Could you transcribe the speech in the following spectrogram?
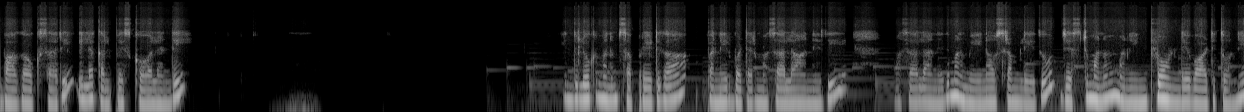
బాగా ఒకసారి ఇలా కలిపేసుకోవాలండి. ఇందులోకి మనం సపరేట్గా పన్నీర్ బటర్ మసాలా అనేది మసాలా అనేది మనం ఏం అవసరం లేదు. జస్ట్ మనం మన ఇంట్లో ఉండే వాటితోనే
